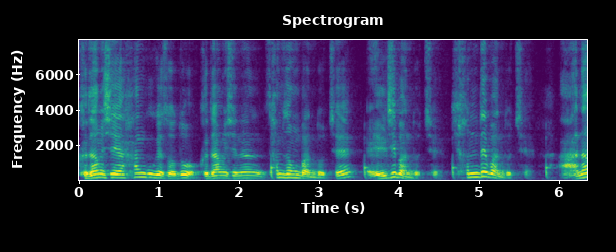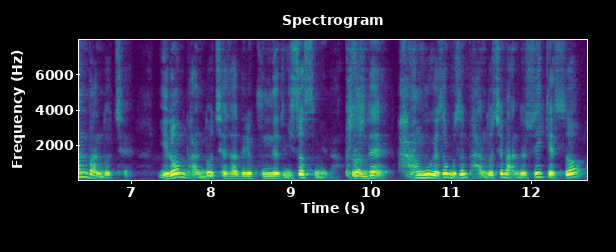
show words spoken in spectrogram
그 당시에 한국에서도 그 당시는 삼성 반도체, LG 반도체, 현대 반도체, 아남 반도체 이런 반도체사들이 국내도 있었습니다. 그런데 한국에서 무슨 반도체 만들 수 있겠어?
